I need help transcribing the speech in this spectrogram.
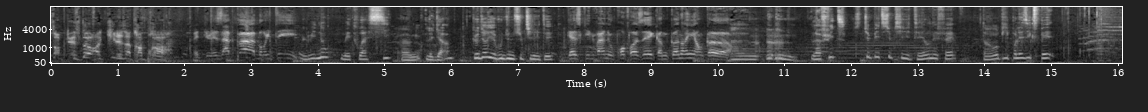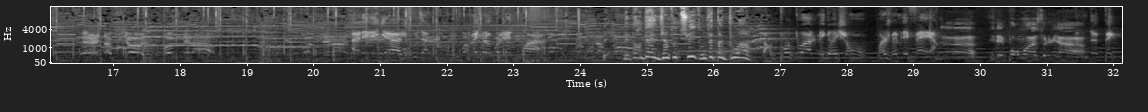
100 pièces d'or à qui les attrapera Mais tu les as pas, abruti. Lui non, mais toi si. Euh, les gars, que diriez-vous d'une subtilité? Qu'est-ce qu'il va nous proposer comme connerie encore? Euh, la fuite Stupide subtilité, en effet. Tant pis pour les XP. Hé, ta fiole Revenez-là Revenez-là Allez les gars, je vous attends. Je vais le plaide, moi. Mais bordel, viens tout de suite, on ne fait pas le poids Parle pour toi, le maigrichon. Moi, je vais me les faire. Ah, il est pour moi celui-là.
